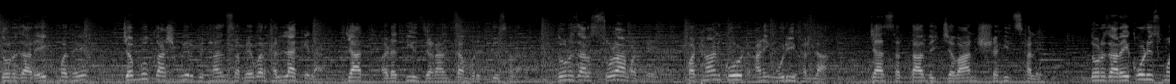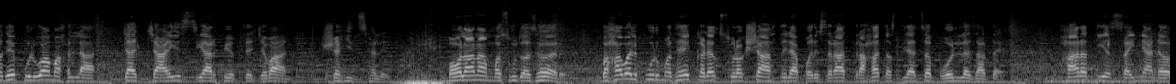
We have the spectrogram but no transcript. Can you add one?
दोन हजार एक मध्ये जम्मू काश्मीर विधानसभेवर हल्ला केला ज्यात अडतीस जणांचा मृत्यू झाला. दोन हजार सोळा मध्ये पठाणकोट आणि उरी हल्ला ज्यात सत्तावीस जवान शहीद झाले. दोन हजार एकोणीसमध्ये पुलवामा हल्ला ज्यात चाळीस सीआरपीएफचे जवान शहीद झाले. मौलाना मसूद अझहर बहावलपूरमध्ये कडक सुरक्षा असलेल्या परिसरात राहत असल्याचं बोललं जात आहे भारतीय सैन्यानं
